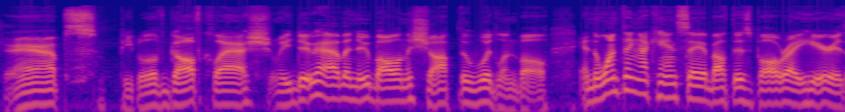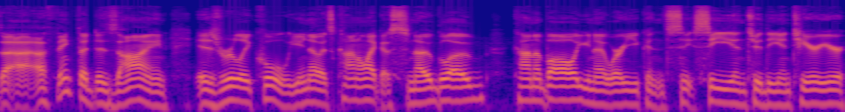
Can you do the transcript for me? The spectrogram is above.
Champs, people of Golf Clash, we do have a new ball in the shop, the Woodland Ball. And the one thing I can say about this ball right here is I, I think the design is really cool. You know, it's kind of like a snow globe kind of ball, you know, where you can see, see, into the interior.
